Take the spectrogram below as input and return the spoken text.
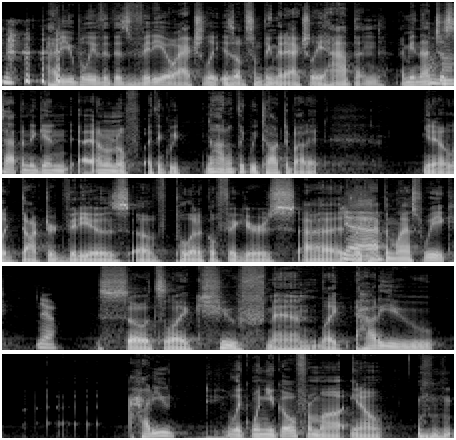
how do you believe that this video actually is of something that actually happened? I mean that just happened again. I I don't know if I think we no, I don't think we talked about it. You know, like doctored videos of political figures. Uh, it like happened last week. Yeah. So it's like, phew, man. Like, how do you, how do you, like, when you go from a, you know,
